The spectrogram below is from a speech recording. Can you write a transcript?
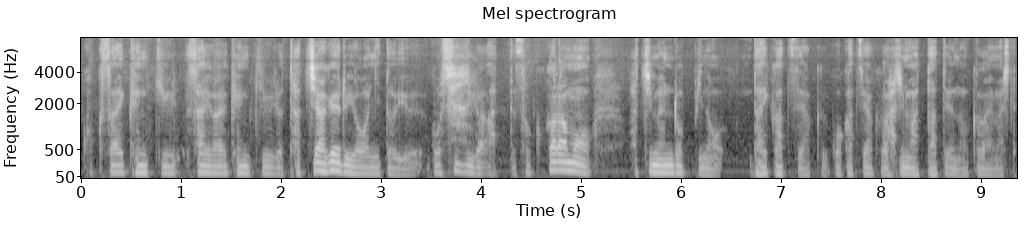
ー、国際研究災害研究所立ち上げるようにというご指示があってそこからもう八面六臂の大活躍ご活躍が始まったというのを伺いまして、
